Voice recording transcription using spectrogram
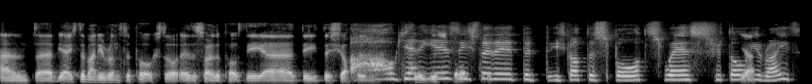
and uh, yeah, he's the man who runs the pork store. Uh, sorry, the pork, the uh, the the shop. oh yeah, he the is. He's the, the he's got the sportswear store. Yeah. You're right.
